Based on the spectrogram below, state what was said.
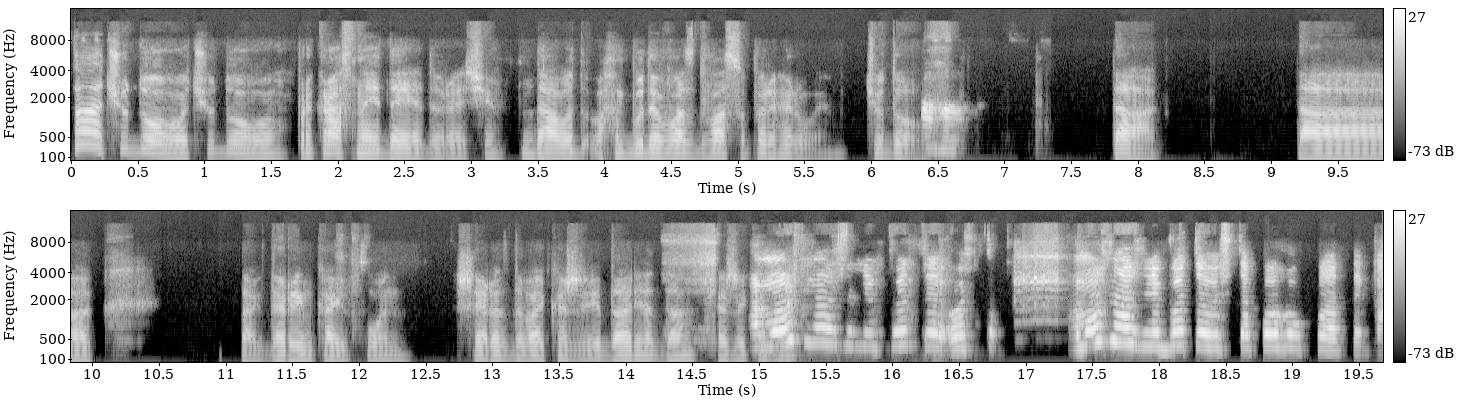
Та, чудово, чудово. Прекрасна ідея, до речі. Да, от буде у вас два супергерої. Чудово. Ага. Так, так, так, Даринка айфон. Ще раз давай кажи, Дар'я, да? Кажи, А кажи. можна зліпити ось та- а можна зліпити ось такого котика?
